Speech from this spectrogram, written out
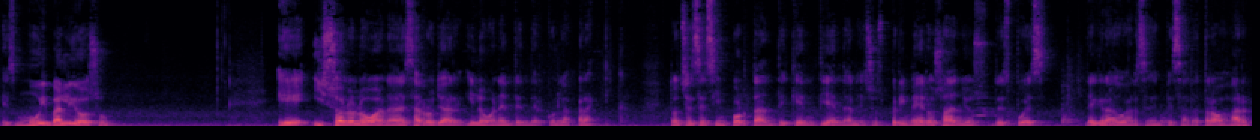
es muy valioso eh, y solo lo van a desarrollar y lo van a entender con la práctica. Entonces es importante que entiendan esos primeros años después de graduarse, de empezar a trabajar,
